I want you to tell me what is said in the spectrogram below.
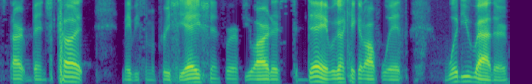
start bench cut, maybe some appreciation for a few artists. Today, we're going to kick it off with Would you rather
